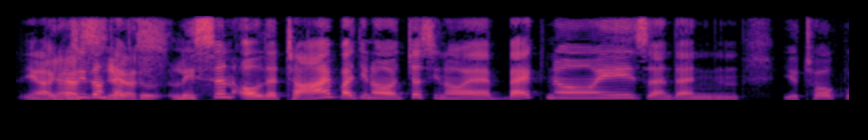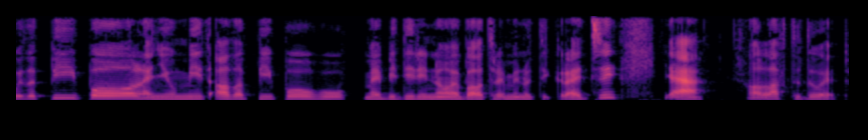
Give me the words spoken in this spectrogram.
you know because you don't have to listen all the time but you know just you know a back noise and then you talk with the people and you meet other people who maybe didn't know about tre minuti grezzi yeah i love to do it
